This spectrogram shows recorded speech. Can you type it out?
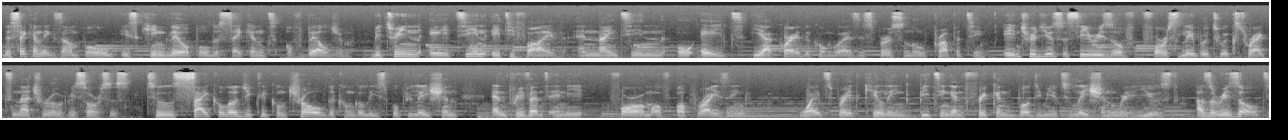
The second example is King Leopold II of Belgium. Between 1885 and 1908, he acquired the Congo as his personal property. He introduced a series of forced labor to extract natural resources, to psychologically control the Congolese population and prevent any form of uprising widespread killing, beating and frequent body mutilation were used. As a result,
